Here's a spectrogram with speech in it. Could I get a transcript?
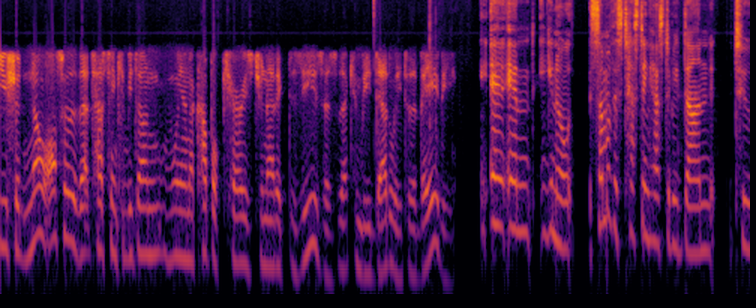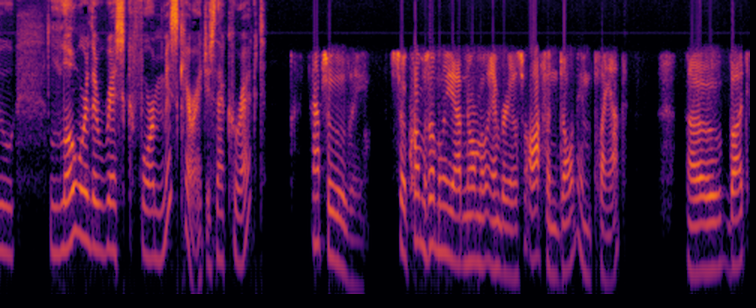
you should know also that that testing can be done when a couple carries genetic diseases that can be deadly to the baby. And, and, you know, some of this testing has to be done to lower the risk for miscarriage. Is that correct? Absolutely. So, chromosomally abnormal embryos often don't implant, uh, but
